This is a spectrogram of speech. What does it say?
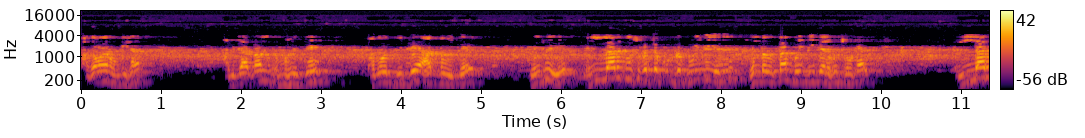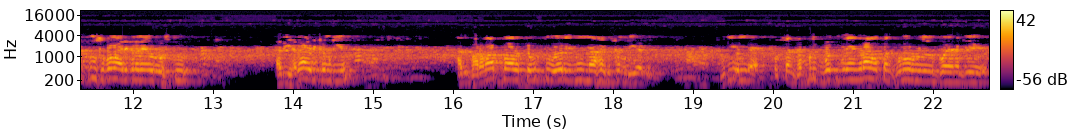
பகவான் உண்டிசார் அதுக்காகத்தான் பிரம்மவித்தே பகவத்கீதை ஆத்மவித்தே என்று எல்லாருக்கும் சுகத்தை கொடுக்கக்கூடியது எது என்பதுதான் போய் கீதையில சொல்றார். எல்லாருக்கும் சுகமா இருக்கிறதே ஒரு வஸ்து. அது எதா இருக்க முடியும்? அது பரமாத்மாவை தவிர்த்து வேறு இன்னும் இருக்க முடியாது. முடியல ஒருத்தன் கம்பளி போட்டுக்கிறேங்கிறான் ஒருத்தன் குளிர் இப்போ எனக்கு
